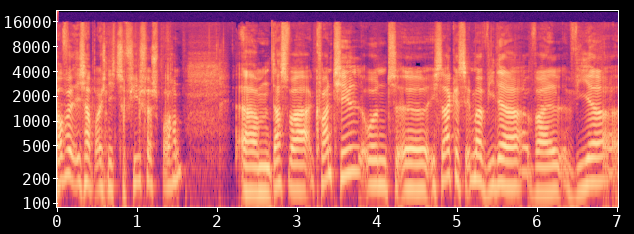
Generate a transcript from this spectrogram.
Hoffe, ich habe euch nicht zu viel versprochen. Ähm, das war Quantil und äh, ich sage es immer wieder, weil wir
